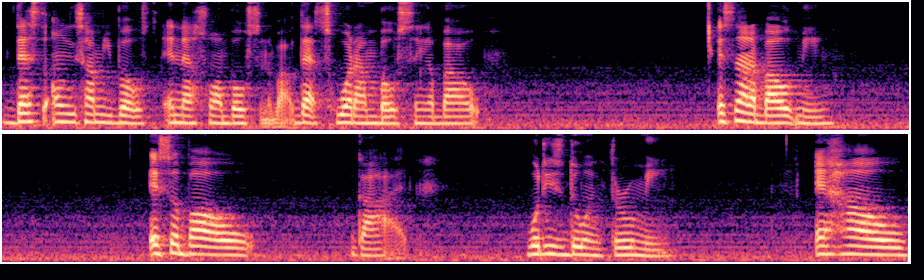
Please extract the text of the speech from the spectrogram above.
That's the only time you boast, and that's what I'm boasting about. That's what I'm boasting about. It's not about me. It's about God, what He's doing through me, and how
